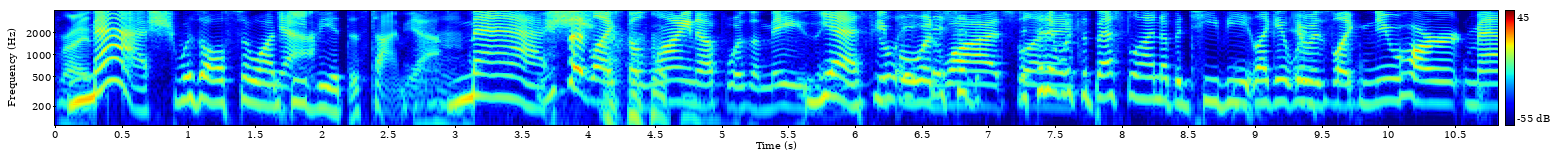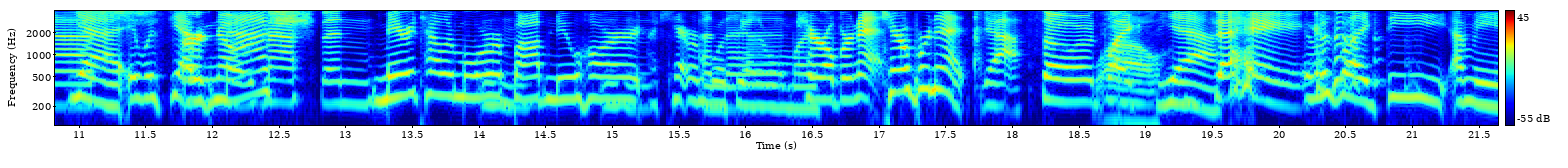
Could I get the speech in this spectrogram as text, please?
Right. MASH was also on Yeah. TV at this time. Yeah. MASH. You said like the lineup was amazing. yes, the- People it- would they said- watch. They said it was the best lineup in TV. Like it was, It was like Newhart, Mash. Yeah, it was- yeah, it or was no, it was MASH, Mash. Then Mary Tyler Moore, Mhm. Bob Newhart. Mhm. I can't remember and what the other one was. Carol Burnett. Carol Burnett. Yeah. So it's Wow. like, Yeah. dang. It was like the. I mean,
